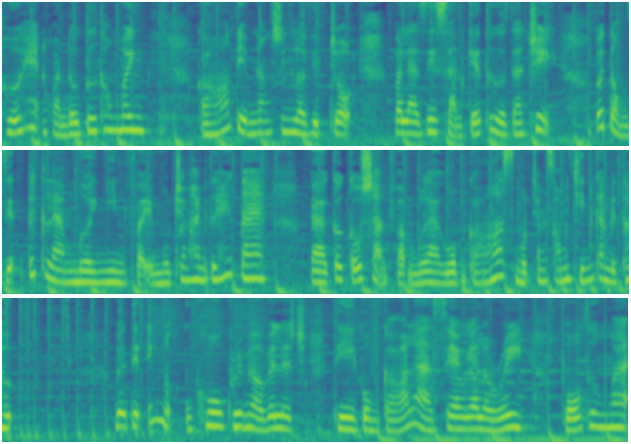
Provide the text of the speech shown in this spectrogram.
hứa hẹn khoản đầu tư thông minh, có tiềm năng sinh lời vượt trội và là di sản kế thừa giá trị với tổng diện tích là 10.124 ha và cơ cấu sản phẩm là gồm có 169 căn biệt thự. Về tiện ích nội khu Creamer Village thì gồm có là Cell Gallery, phố thương mại,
